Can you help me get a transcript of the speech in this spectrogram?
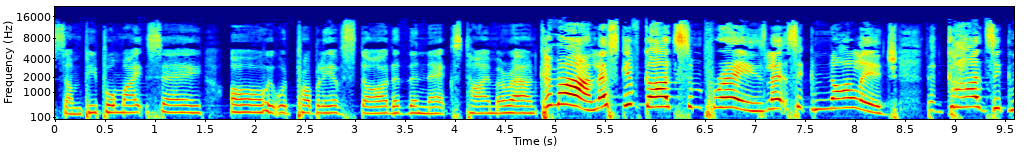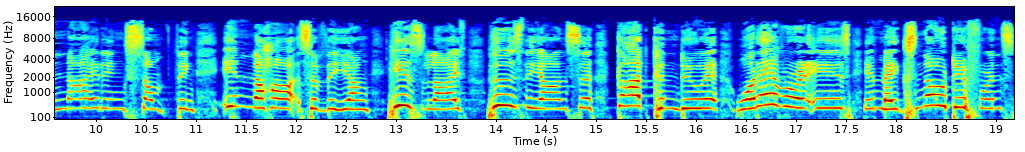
Some people might say, oh, it would probably have started the next time around. Come on, let's give God some praise. Let's acknowledge that God's igniting something in the hearts of the young. His life. Who's the answer? God can do it. Whatever it is, it makes no difference.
